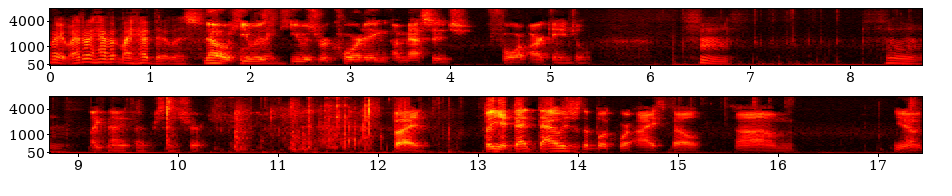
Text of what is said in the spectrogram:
Wait, why do I have it in my head that it was? No, he was he was recording a message for Archangel. Hmm. Hmm. like ninety five percent sure. But but yeah, that that was just a book where I felt um you know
